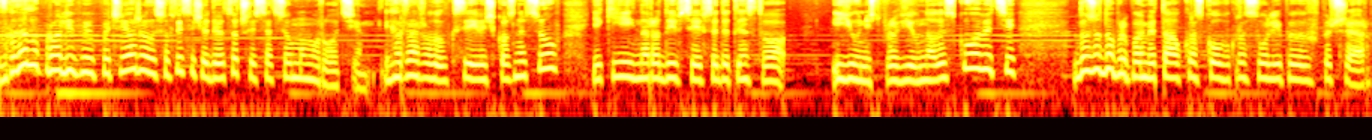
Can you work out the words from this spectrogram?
Згадали про Олівію печери лише в 1967 році. Герар Олексійович Кознецов, який народився і все дитинство і юність провів на Лисковиці, дуже добре пам'ятав казкову красу Оліпових печер.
